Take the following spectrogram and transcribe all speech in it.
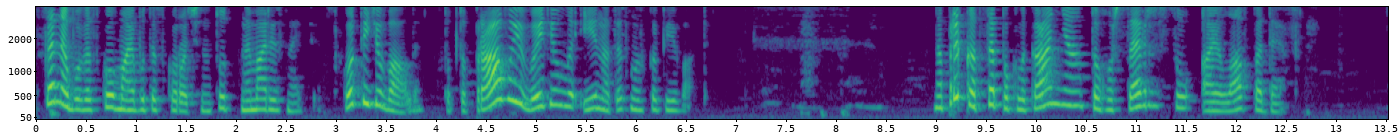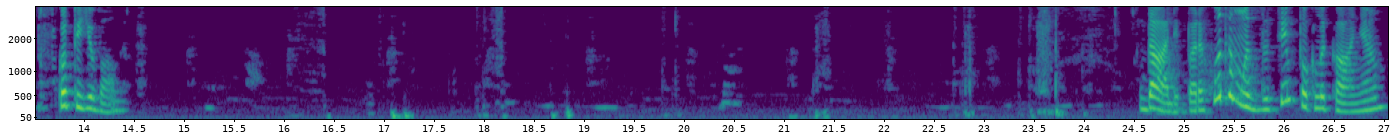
Це не обов'язково має бути скорочено, тут нема різниці. Скопіювали, тобто правою виділили і натиснули копіювати. Наприклад, це покликання того ж сервісу I love PDF. Скопіювали. Далі переходимо за цим покликанням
